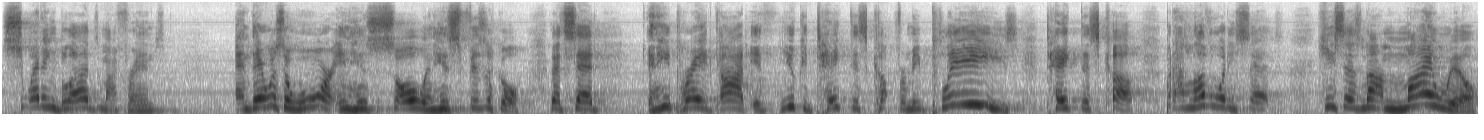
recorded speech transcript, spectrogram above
sweating blood, my friends. And there was a war in his soul and his physical that said, and he prayed, God, if you could take this cup from me, please take this cup. But I love what he says. He says, Not my will,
